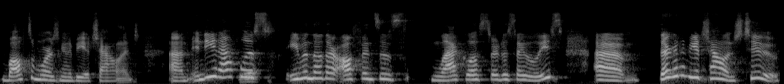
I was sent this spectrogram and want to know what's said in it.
Baltimore is going to be a challenge. Um, Indianapolis, even though their offense is lackluster to say the least, um, they're going to be a challenge too.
